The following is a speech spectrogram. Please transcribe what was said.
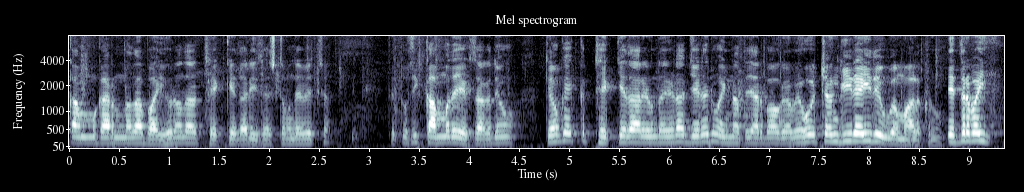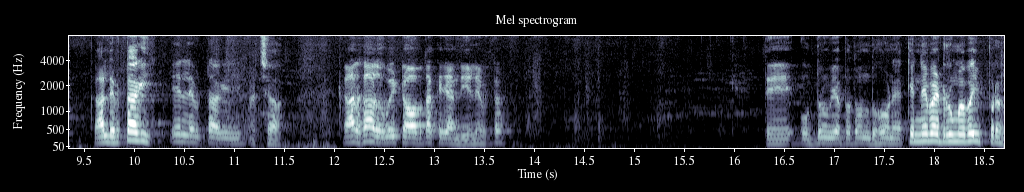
ਕੰਮ ਕਰਨ ਦਾ ਬਾਈ ਹੋਰਾਂ ਦਾ ਠੇਕੇਦਾਰੀ ਸਿਸਟਮ ਦੇ ਵਿੱਚ। ਤੇ ਤੁਸੀਂ ਕੰਮ ਦੇਖ ਸਕਦੇ ਹੋ ਕਿਉਂਕਿ ਇੱਕ ਠੇਕੇਦਾਰ ਹੁੰਦਾ ਜਿਹੜਾ ਜਿਹੜੇ ਨੂੰ ਇੰਨਾ ਤਜਰਬਾ ਹੋ ਗਿਆ ਹੋਵੇ ਉਹ ਚੰਗੀ ਰਹੀ ਦੇਊਗਾ ਮਾਲਕ ਨੂੰ। ਇੱਧਰ ਬਾਈ। ਆ ਲਿਫਟ ਆ ਗਈ? ਇਹ ਲਿਫਟ ਆ ਗਈ ਜੀ। ਅੱਛਾ। ਕਾ ਦਿਖਾ ਦਿਓ ਬਈ ਟੌਪ ਤੱਕ ਜਾਂਦੀ ਹੈ ਲਿਫਟ। ਤੇ ਉਧਰੋਂ ਵੀ ਆਪਾਂ ਤੁਹਾਨੂੰ ਦਿਖਾਉਣੇ ਆ। ਕਿੰਨੇ ਬੈਡਰੂਮ ਹੈ ਬਾਈ ਉੱਪਰ?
